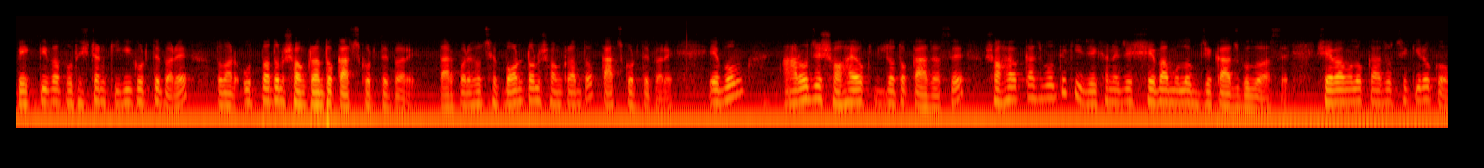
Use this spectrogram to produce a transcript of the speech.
ব্যক্তি বা প্রতিষ্ঠান কি কি করতে পারে? তোমার উৎপাদন সংক্রান্ত কাজ করতে পারে। তারপরে হচ্ছে বন্টন সংক্রান্ত কাজ করতে পারে। এবং আরও যে সহায়ক যত কাজ আছে, সহায়ক কাজ বলতে কি? যেখানে যে সেবামূলক যে কাজগুলো আছে। সেবামূলক কাজ হচ্ছে কীরকম?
